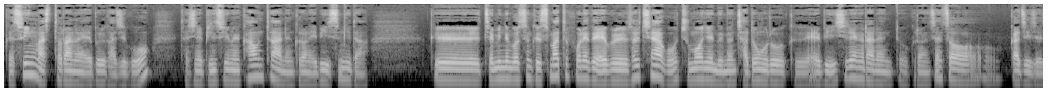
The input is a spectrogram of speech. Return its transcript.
그 스윙 마스터라는 앱을 가지고 자신의 빈스윙을 카운트하는 그런 앱이 있습니다. 그 재밌는 것은 그 스마트폰에 그 앱을 설치하고 주머니에 넣으면 자동으로 그 앱이 실행을 하는 또 그런 센서까지 이제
